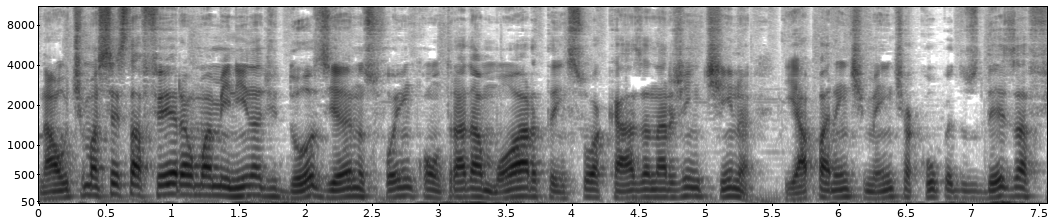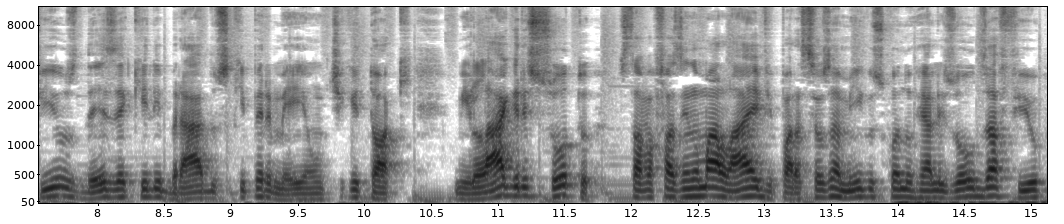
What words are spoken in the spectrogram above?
Na última sexta-feira, uma menina de 12 anos foi encontrada morta em sua casa na Argentina e aparentemente a culpa é dos desafios desequilibrados que permeiam o TikTok. Milagre Soto estava fazendo uma live para seus amigos quando realizou o desafio,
